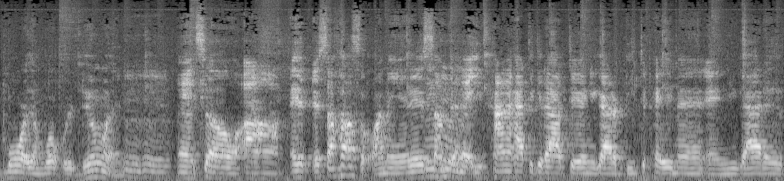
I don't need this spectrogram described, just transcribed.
more than what we're doing. Mm-hmm. And so um, it, it's a hustle. I mean, it is something that you kind of have to get out there and you got to beat the pavement and you got to,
